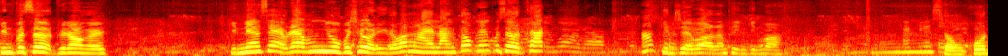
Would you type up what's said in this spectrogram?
กินประเสริฐพี่น้องเอ้ยกินแนวแซ่บแล้วมันอยู่ประเสริฐอีกแล้วว่าไงล้างโต๊ะแห้งประเสริฐคักอ้ากินเสียบ่น้ำพิงกินบ่สองคน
